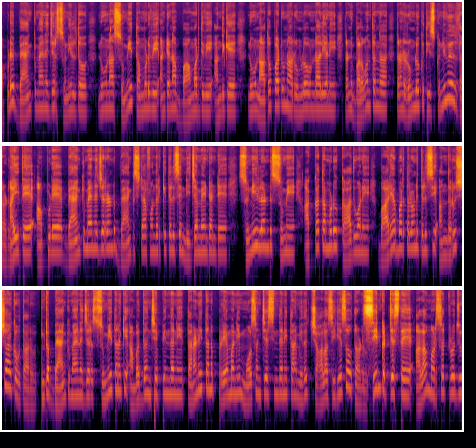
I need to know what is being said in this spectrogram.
అప్పుడే బ్యాంక్ మేనేజర్ సునీల్తో నువ్వు నా సుమి తమ్ముడివి అంటే నా బామర్దివి అందుకే నువ్వు నాతో పాటు నా రూమ్లో ఉండాలి అని తనని బలవంతంగా తన రూమ్లోకి తీసుకుని వెళ్తాడు. అయితే అప్పుడే bank manager and bank staff అందరికీ తెలిసే నిజం ఏంటంటే సునీల్ అండ్ సుమి అక్క తమ్ముడు కాదు అని భార్యాభర్తలోని తెలిసి అందరూ షాక్ అవుతారు. ఇంకా బ్యాంకు మేనేజర్ సుమి తనకి అబద్ధం చెప్పిందని తనని తన ప్రేమని మోసం చేసిందని తన మీద చాలా సీరియస్ అవుతాడు. సీన్ కట్ చేస్తే అలా మరుసటి రోజు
